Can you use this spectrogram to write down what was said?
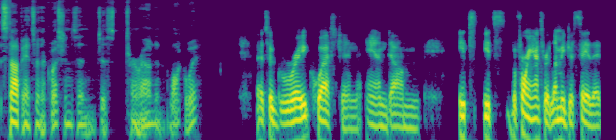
stop answering their questions and just turn around and walk away? That's a great question, and um, it's it's. Before I answer it, let me just say that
